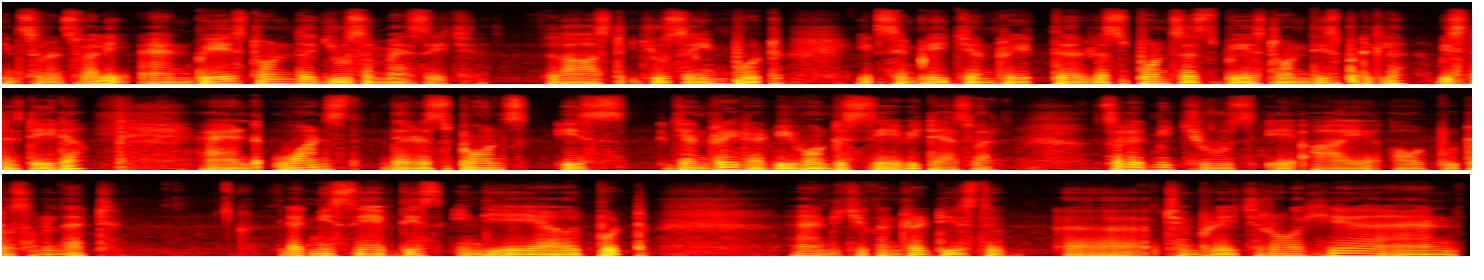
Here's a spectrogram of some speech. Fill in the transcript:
insurance value. And based on the user message last user input it simply generate the responses based on this particular business data. And once the response is generated we want to save it as well. So let me choose AI output or something like that. Let me save this in the AI output and you can reduce the uh, temperature over here and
